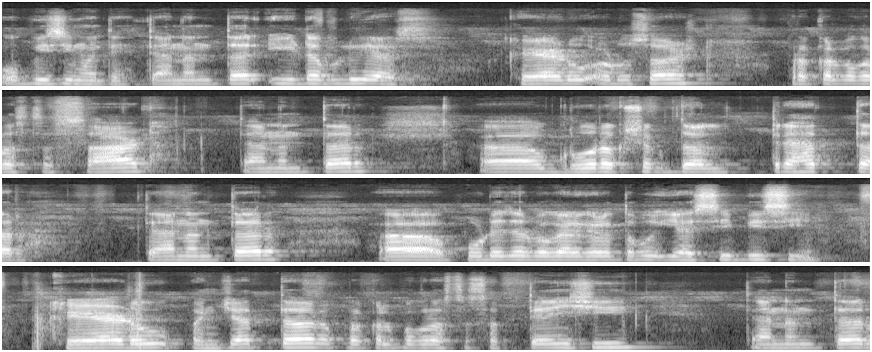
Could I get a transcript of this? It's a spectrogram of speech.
ओ बी सीमध्ये त्यानंतर ई डब्ल्यू एस खेळाडू अडुसष्ट प्रकल्पग्रस्त साठ त्यानंतर गृहरक्षक दल त्र्याहत्तर त्यानंतर पुढे जर बघायला गेलं तर एस सी बी सी खेळाडू पंच्याहत्तर प्रकल्पग्रस्त सत्याऐंशी त्यानंतर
